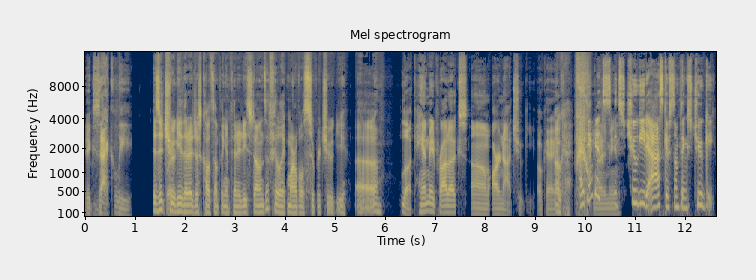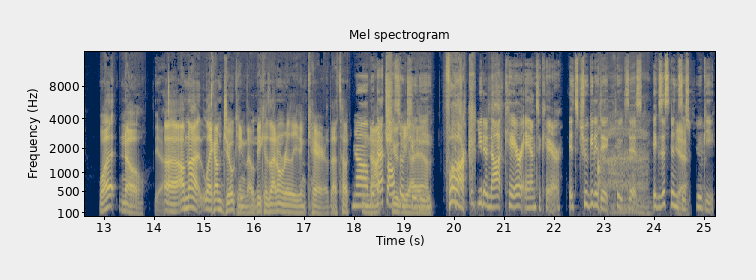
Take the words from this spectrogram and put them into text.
Exactly. Is it Right. chuggy that I just called something Infinity Stones? I feel like Marvel's super chuggy. Uh, Look, handmade products um, are not chuggy, okay? okay. I think You know what I it's mean? it's Cheugy to ask if something's Cheugy. What? No. Yeah. Uh, I'm not like I'm joking though because I don't really even care. That's how No, but not that's also chuggy I chuggy. Fuck. It's Cheugy to not care and to care. It's Cheugy to, to exist. Existence Yeah. is Cheugy.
